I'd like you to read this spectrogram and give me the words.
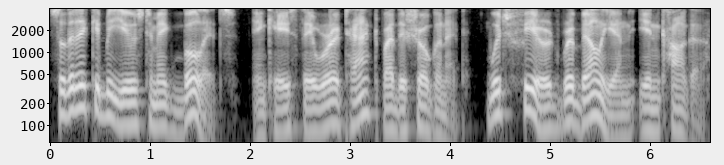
so that it could be used to make bullets in case they were attacked by the shogunate, which feared rebellion in Kaga.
